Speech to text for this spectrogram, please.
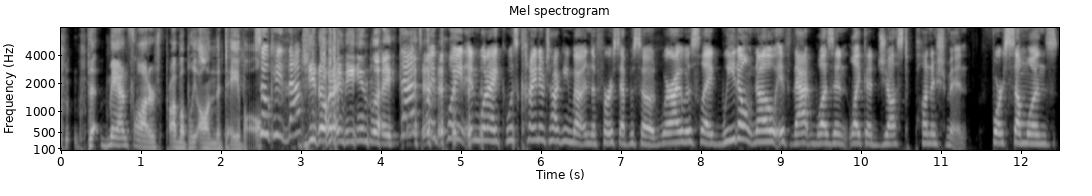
that manslaughter's probably on the table. so okay, that's Do you know what I mean? Like that's my point and what I was kind of talking about in the first episode where I was like, we don't know if that wasn't like a just punishment for someone's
